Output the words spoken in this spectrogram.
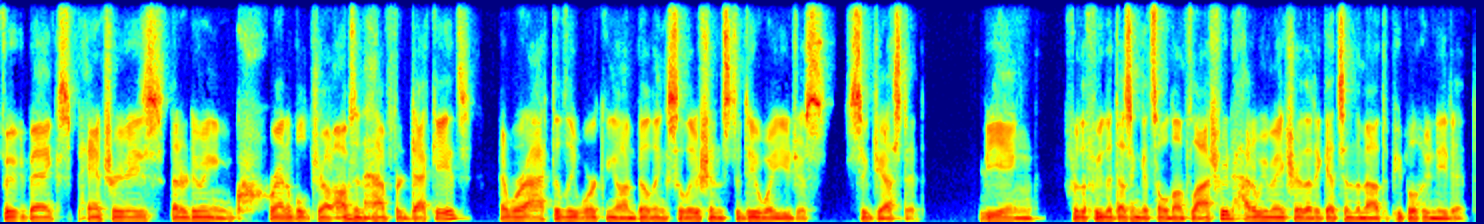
food banks, pantries that are doing incredible jobs and have for decades. And we're actively working on building solutions to do what you just suggested, hmm. being for the food that doesn't get sold on flash food, how do we make sure that it gets in the mouth of people who need it?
